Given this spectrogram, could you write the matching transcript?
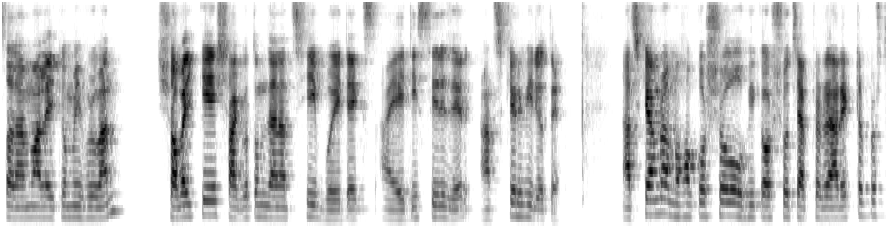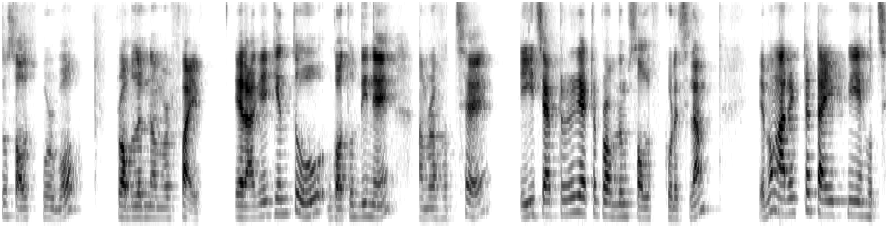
সালামু আলাইকুম ইভরিওয়ান সবাইকে স্বাগতম জানাচ্ছি বইটেক্স আইআইটি সিরিজের আজকের ভিডিওতে। আজকে আমরা মহাকর্ষ অভিকর্ষ চ্যাপ্টারের আরেকটা প্রশ্ন সলভ করব প্রবলেম নাম্বার ফাইভ এর আগে কিন্তু গত দিনে আমরা হচ্ছে এই চ্যাপ্টারেরই একটা প্রবলেম সলভ করেছিলাম এবং আরেকটা টাইপ নিয়ে হচ্ছে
